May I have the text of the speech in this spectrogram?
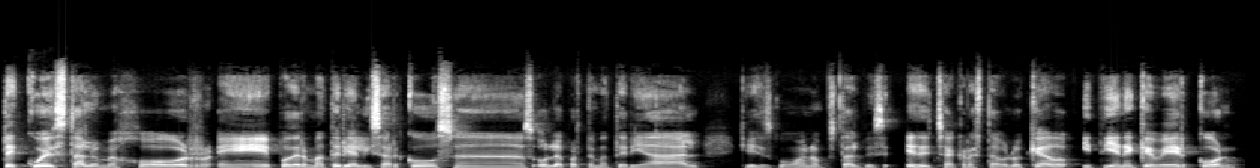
te cuesta a lo mejor eh, poder materializar cosas o la parte material, que dices como, bueno, pues tal vez ese chakra está bloqueado y tiene que ver con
